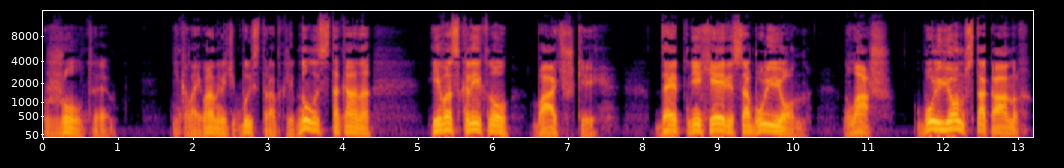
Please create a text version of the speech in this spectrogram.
желтое. Николай Иванович быстро отхлебнул из стакана и воскликнул «Батюшки, да это не херес, а бульон! Глаш, бульон в стаканах!»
